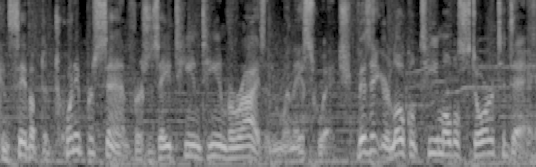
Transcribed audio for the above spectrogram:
can save up to 20% versus AT&T and Verizon when they switch. Visit your local T-Mobile store today.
